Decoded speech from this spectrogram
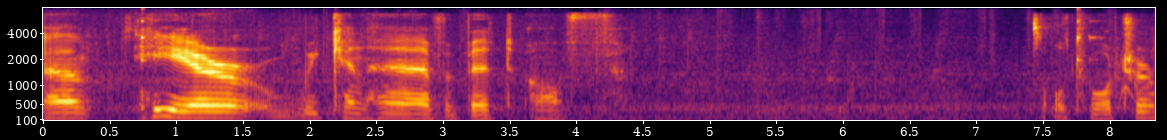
um, here we can have a bit of salt water.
